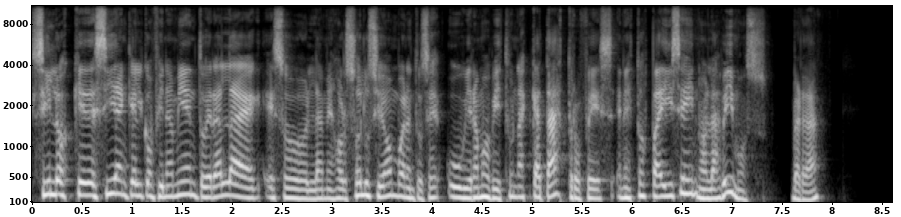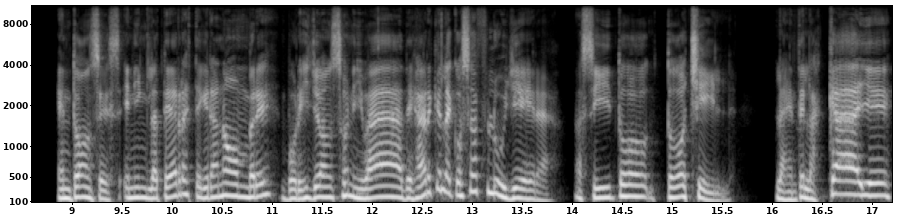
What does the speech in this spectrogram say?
Si los que decían que el confinamiento era la, eso, la mejor solución, bueno, entonces hubiéramos visto unas catástrofes en estos países y no las vimos, ¿verdad? Entonces, en Inglaterra, este gran hombre, Boris Johnson, iba a dejar que la cosa fluyera, así todo, todo chill. La gente en las calles,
